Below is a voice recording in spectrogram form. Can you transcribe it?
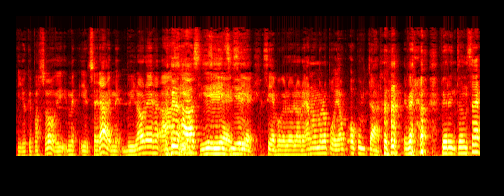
Y yo, ¿qué pasó? Y, me, y será, y me vi la oreja. Ah, sí, Ah, es, sí sí, es, sí es. sí es, porque lo la oreja no me lo podía ocultar. pero, pero entonces,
